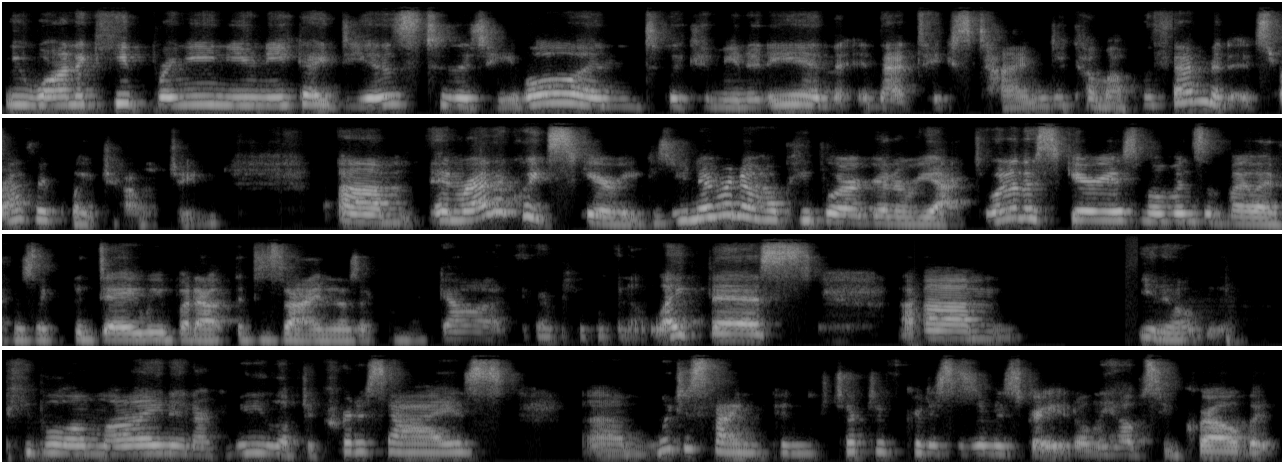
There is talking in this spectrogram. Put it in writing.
we want to keep bringing unique ideas to the table and to the community and, and that takes time to come up with them and it's rather quite challenging. Um, and rather quite scary because you never know how people are going to react. One of the scariest moments of my life was like the day we put out the design and i was like oh my god are people going to like this? Um, you know people online in our community love to criticize um, which is fine. Constructive criticism is great. It only helps you grow, but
